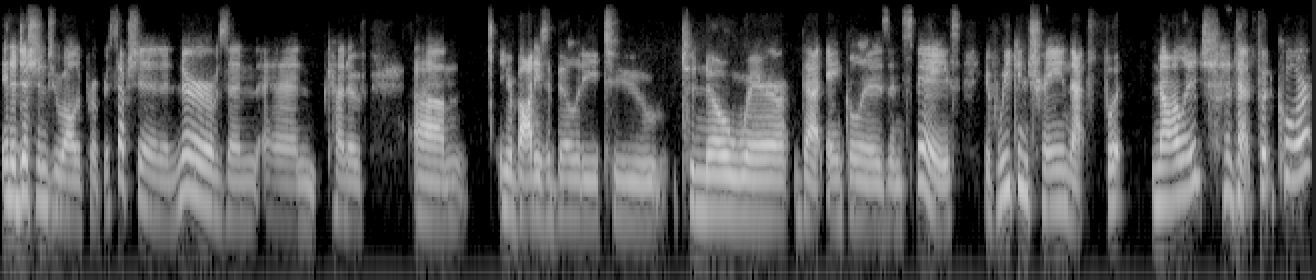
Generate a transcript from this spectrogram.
in addition to all the proprioception and nerves and and kind of um, your body's ability to to know where that ankle is in space if we can train that foot knowledge that foot core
